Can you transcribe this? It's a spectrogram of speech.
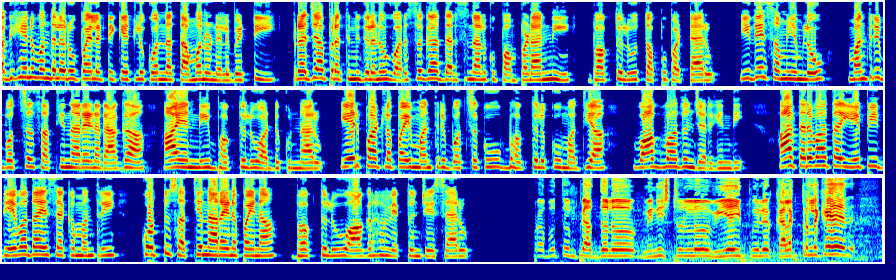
పదిహేను వందల రూపాయల టికెట్లు కొన్న తమ్మను నిలబెట్టి ప్రజాప్రతినిధులను వరుసగా దర్శనాలకు పంపడాన్ని భక్తులు తప్పుపట్టారు. ఇదే సమయంలో మంత్రి బొత్స సత్యనారాయణ రాగా ఆయన్ని భక్తులు అడ్డుకున్నారు. ఏర్పాట్లపై మంత్రి బొత్సకు భక్తులకు మధ్య వాగ్వాదం జరిగింది. ఆ తర్వాత ఏపీ దేవాదాయ శాఖ మంత్రి కొట్టు సత్యనారాయణపైన భక్తులు ఆగ్రహం వ్యక్తం చేశారు. ప్రభుత్వం పెద్దలు మినిస్టర్లు విఐపీలు కలెక్టర్లకే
